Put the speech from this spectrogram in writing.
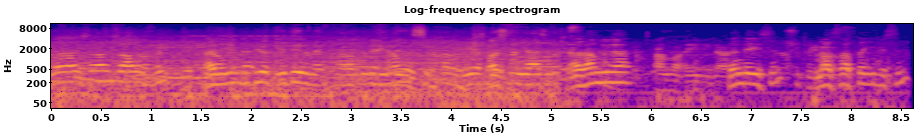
Allah razı olsun sağ olasın. Hayırlı günler. Gidiyor, gidiyorum. Başkan yağcılık. Elhamdülillah. Allah iyilik Sen de iyisin. Masrafta gibisin.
